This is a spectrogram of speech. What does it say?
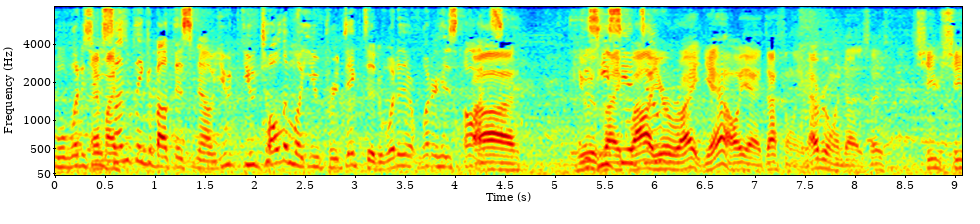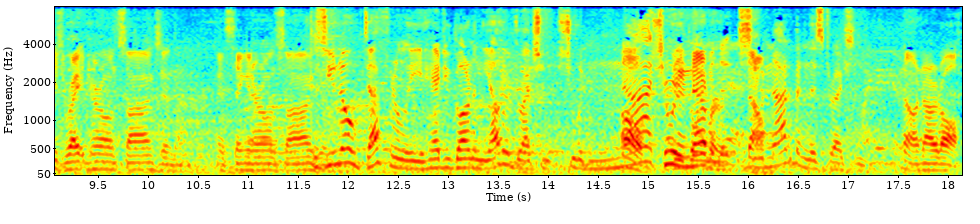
Well, what does your And my- son think about this now? You you told him what you predicted. What are what are his thoughts? Uh, he Does was he like, "Wow, you're right." Yeah, oh yeah, definitely. Everyone does. She she's writing her own songs and, and singing her own songs. Because you know, definitely, had you gone in the other direction, she would oh, not. Oh, she would have never. the- she No. would not have been in this direction. no, not at all.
